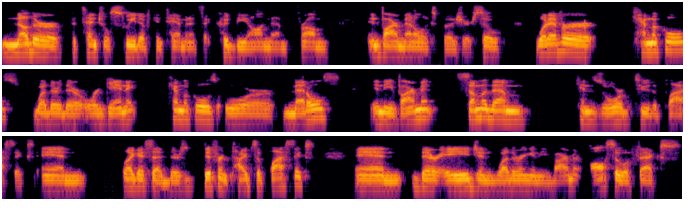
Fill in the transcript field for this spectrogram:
another potential suite of contaminants that could be on them from environmental exposure. So whatever chemicals, whether they're organic chemicals or metals in the environment, some of them can absorb to the plastics. And like I said, there's different types of plastics and their age and weathering in the environment also affects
